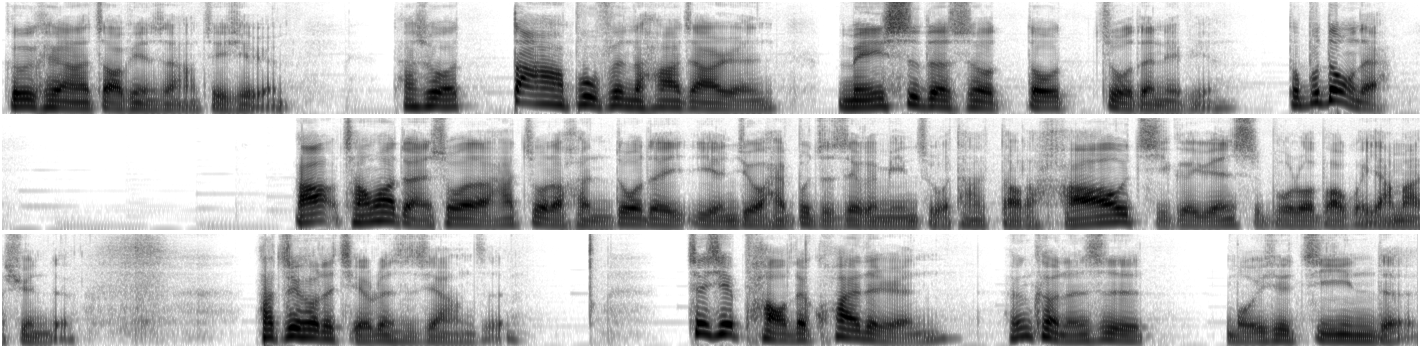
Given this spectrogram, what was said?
各位可以看到照片上这些人，他说大部分的哈扎人没事的时候都坐在那边都不动的。好，长话短说了，他做了很多的研究，还不止这个民族，他到了好几个原始部落，包括亚马逊的。他最后的结论是这样子：这些跑得快的人，很可能是某一些基因的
